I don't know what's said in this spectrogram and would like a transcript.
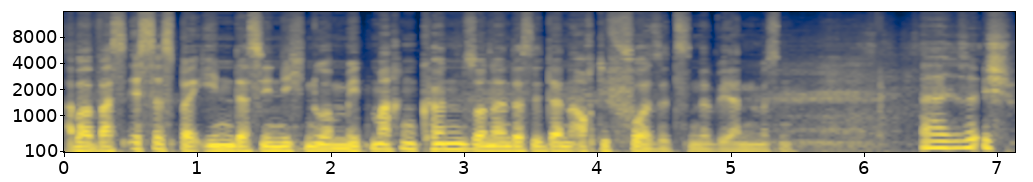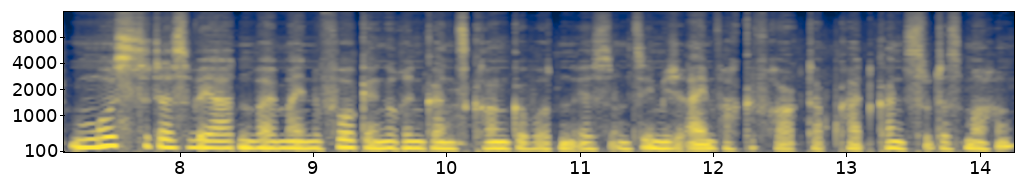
Aber was ist das bei Ihnen, dass Sie nicht nur mitmachen können, sondern dass Sie dann auch die Vorsitzende werden müssen? Also ich musste das werden, weil meine Vorgängerin ganz krank geworden ist und sie mich einfach gefragt hat, kannst du das machen?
